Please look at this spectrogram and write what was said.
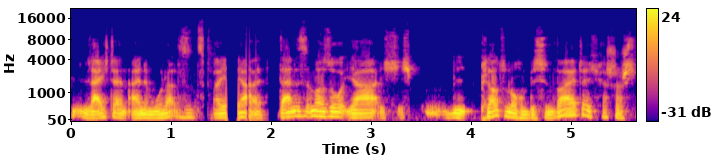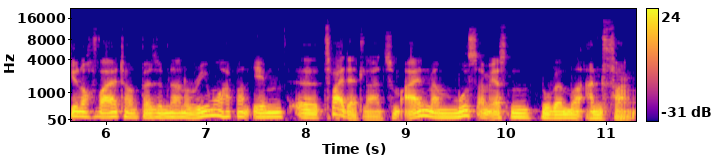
leichter in einem Monat, das sind zwei Jahre. Dann ist immer so, ja, ich, ich plaute noch ein bisschen weiter, ich recherchiere noch weiter und bei Seminano Remo hat man eben äh, zwei Deadlines. Zum einen, man muss am 1. November anfangen.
